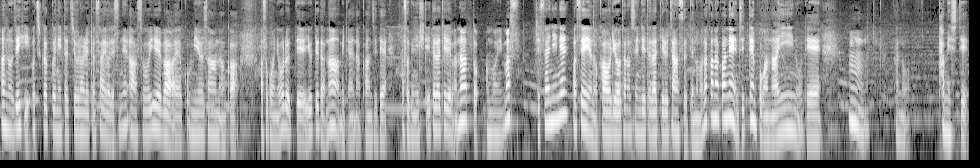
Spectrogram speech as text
あのぜひお近くに立ち寄られた際はですねあそういえば、えー、こうみゆさんなんかあそこにおるって言ってたなみたいな感じで遊びに来ていただければなと思います。実際にね和製油の香りを楽しんでいただけるチャンスっていうのもなかなかね実店舗がないのでうん。あの試して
